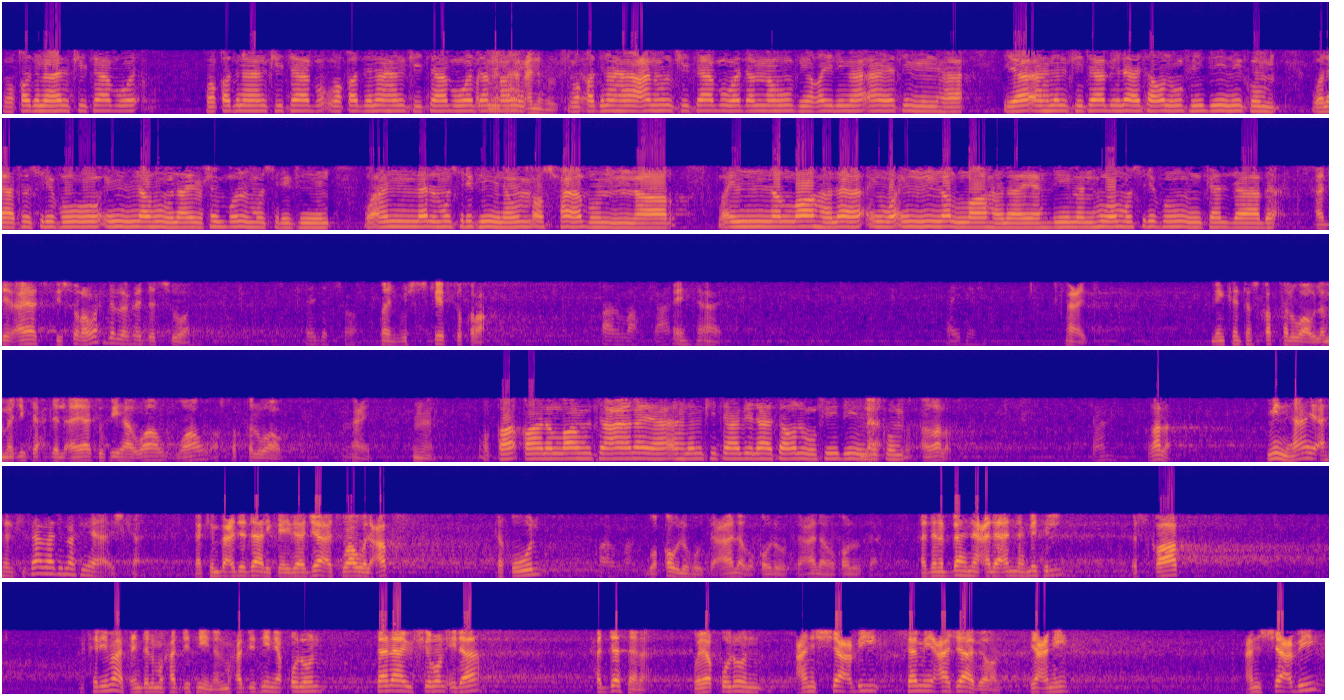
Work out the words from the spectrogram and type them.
وقد نهى الكتاب وقد نهى الكتاب وقد نهى الكتاب وذمه وقد نهى عنه الكتاب وذمه في غير ما آية منها يا أهل الكتاب لا تغلوا في دينكم ولا تسرفوا إنه لا يحب المسرفين وأن المسرفين هم أصحاب النار وإن الله لا وإن الله لا يهدي من هو مسرف كذاب. هذه الآيات في سورة واحدة ولا في عدة سور؟ في عدة سور. طيب وش كيف تقرأ؟ قال الله تعالى. إيه آية. أعيد أعد. يمكن أسقطت الواو لما جيت أحد الآيات فيها واو واو أسقطت الواو. أعد. نعم. وقال الله تعالى يا أهل الكتاب لا تغلوا في دينكم لا غلط غلط منها يا أهل الكتاب هذه ما فيها إشكال لكن بعد ذلك إذا جاءت واو العطف تقول وقوله تعالى وقوله تعالى وقوله تعالى. هذا نبهنا على أنه مثل إسقاط الكلمات عند المحدثين. المحدثين يقولون ثنا يشيرون إلى حدثنا ويقولون عن الشعبي سمع جابرا يعني عن الشعبي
